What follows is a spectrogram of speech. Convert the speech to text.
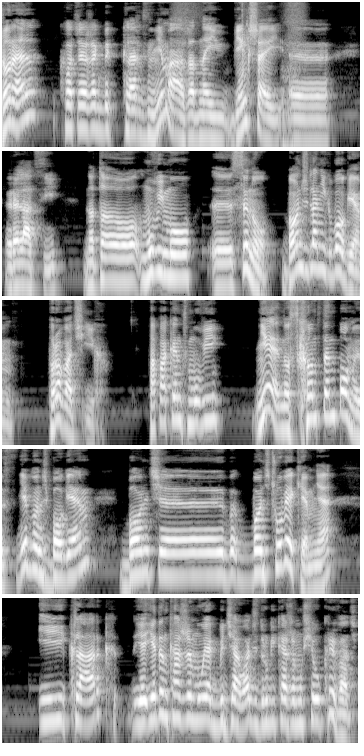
Jorel, chociaż jakby Clark nie ma żadnej większej e, relacji, no to mówi mu, e, synu, bądź dla nich Bogiem, prowadź ich. Papa Kent mówi, nie, no skąd ten pomysł? Nie bądź Bogiem, bądź, e, bądź człowiekiem, nie? I Clark, je- jeden każe mu jakby działać, drugi każe mu się ukrywać.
